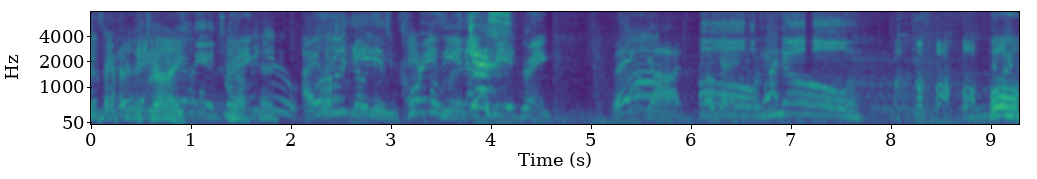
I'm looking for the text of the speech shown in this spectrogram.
it's That's right. definitely a Thank you. I at Oh, least know these. crazy enough Yes! to be a drink. Thank God. Okay. Oh no. Oh, Oh,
